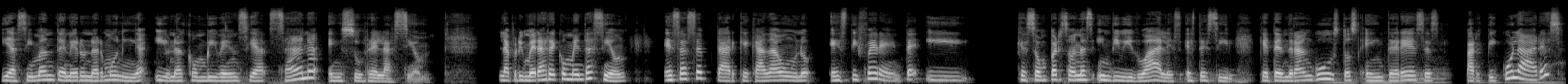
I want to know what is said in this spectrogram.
y así mantener una armonía y una convivencia sana en su relación. La primera recomendación es aceptar que cada uno es diferente y que son personas individuales, es decir, que tendrán gustos e intereses particulares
